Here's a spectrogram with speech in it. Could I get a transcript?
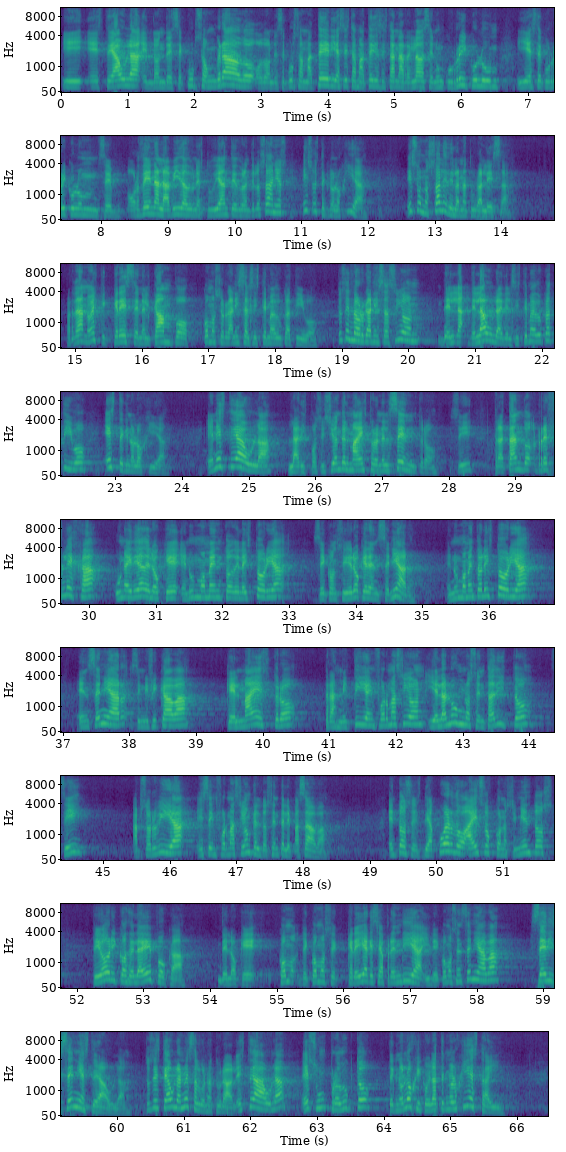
y este aula en donde se cursa un grado o donde se cursan materias, estas materias están arregladas en un currículum y este currículum se ordena la vida de un estudiante durante los años, eso es tecnología, eso no sale de la naturaleza. ¿verdad? No es que crece en el campo cómo se organiza el sistema educativo. Entonces la organización del, aula y del sistema educativo es tecnología. En este aula, la disposición del maestro en el centro, ¿sí? tratando, refleja una idea de lo que en un momento de la historia se consideró que era enseñar. En un momento de la historia, enseñar significaba que el maestro transmitía información y el alumno sentadito ¿sí? absorbía esa información que el docente le pasaba. Entonces, de acuerdo a esos conocimientos teóricos de la época, de, lo que, cómo, de cómo se creía que se aprendía y de cómo se enseñaba, se diseña este aula. Entonces, este aula no es algo natural, este aula es un producto tecnológico y la tecnología está ahí.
